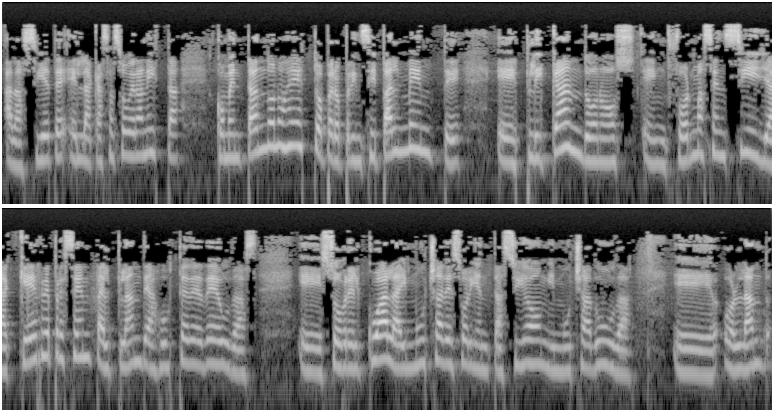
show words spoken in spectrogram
a las 7 en la Casa Soberanista comentándonos esto, pero principalmente eh, explicándonos en forma sencilla qué representa el plan de ajuste de deudas eh, sobre el cual hay mucha desorientación y mucha duda. Eh, Orlando,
